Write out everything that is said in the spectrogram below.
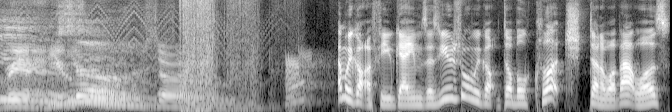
Refuso! And we got a few games as usual. We got Double Clutch. Don't know what that was.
